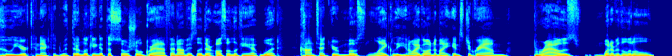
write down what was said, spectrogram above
who you're connected with. They're looking at the social graph, and obviously they're also looking at what content you're most likely. You know, I go onto my Instagram, browse whatever the little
